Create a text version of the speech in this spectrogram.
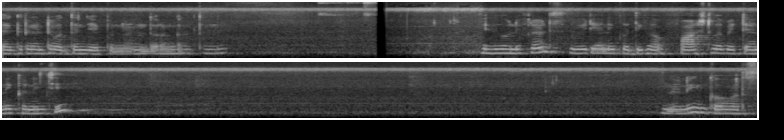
దగ్గర అంటే వద్దని చెప్పున్నాను దూరంగా వెళ్తుంది ఇదిగోండి ఫ్రెండ్స్ వీడియోని కొద్దిగా ఫాస్ట్గా పెట్టాను. ఇక్కడ నుంచి నేను ఇంకో వరుస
